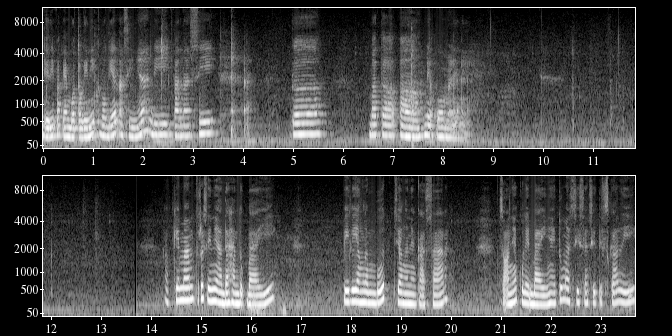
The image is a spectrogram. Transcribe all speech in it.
jadi pakai botol ini kemudian asinya dipanasi ke botol uh, milk warmer ini oke mam. Terus ini ada handuk bayi. Pilih yang lembut jangan yang kasar. Soalnya kulit bayinya itu masih sensitif sekali.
